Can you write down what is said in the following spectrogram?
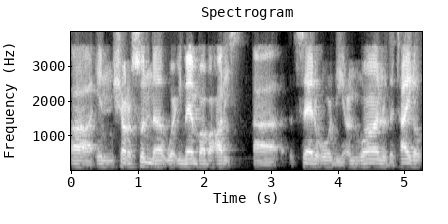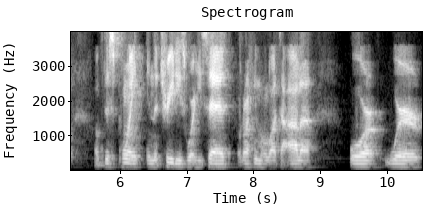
uh, in Sharh Sunnah where Imam Barbaharee uh, said or the unwan or the title of this point in the treatise where he said Rahimullah Ta'ala or where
